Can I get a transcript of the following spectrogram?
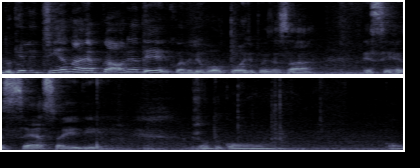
do que ele tinha na época áurea dele, quando ele voltou depois dessa esse recesso aí de junto com com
